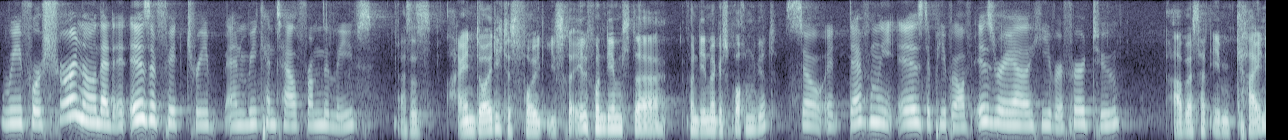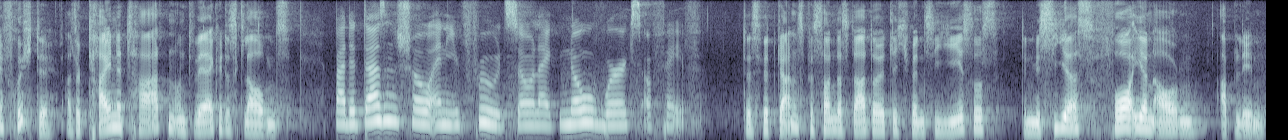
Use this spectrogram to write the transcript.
We for sure know that it is a fig tree, and we can tell from the leaves. Also es ist eindeutig das Volk Israel, von dem, es da, von dem da gesprochen wird. So it definitely is the people of Israel he referred to, Aber es hat eben keine Früchte, also keine Taten und Werke des Glaubens. but it doesn't show any fruit, so like no works of faith. Das wird ganz besonders da deutlich, wenn sie Jesus, den Messias, vor ihren Augen ablehnen.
